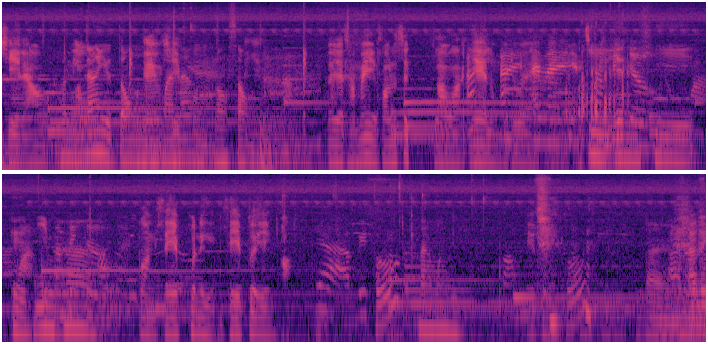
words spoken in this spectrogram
เคแล้วคนนี้นั่งอยู่ตรงมานั่งลองส่อง เราจะทำให้ความรู้สึกเราอะแย่ลงไปด้วย E N T เอ็ดยี่ห้าก่อนเซฟคนอื่นเซฟตัวเองก่อนนั่งมั่งดิเซฟตัวเองได้ถ้าเรา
